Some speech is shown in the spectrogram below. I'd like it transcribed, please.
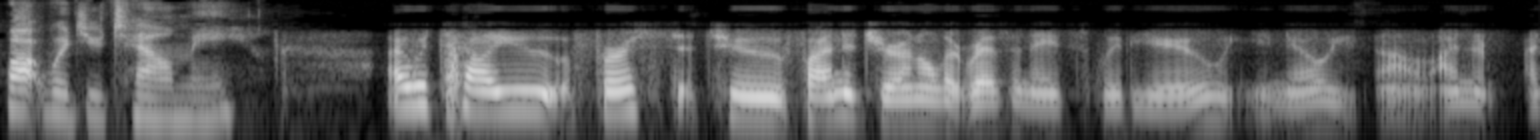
What would you tell me? I would tell you first to find a journal that resonates with you. You know, um, I, I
